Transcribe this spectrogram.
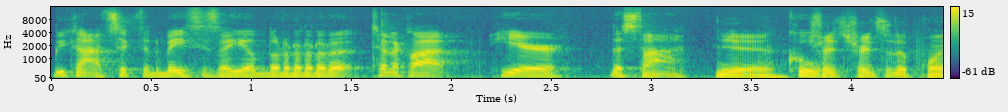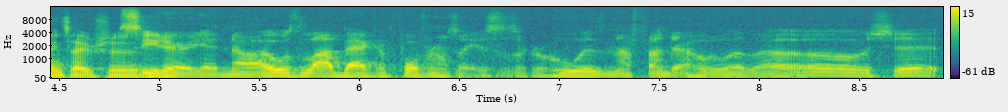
we kind of stick to the basics. Like yo, duh, ten o'clock here this time. Yeah, Cool. Straight, straight to the point type shit. See there, yeah. No, it was a lot back and forth. And I was like, this is like who is? And I found out who it was. Like, oh shit,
